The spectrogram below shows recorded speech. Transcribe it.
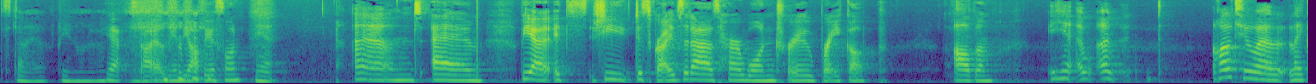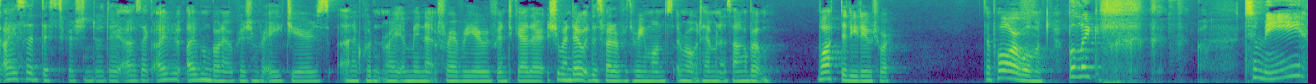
Style being one of them. Yeah, style being the obvious one. Yeah. And um, but yeah, it's she describes it as her one true breakup album. Yeah, uh, uh, all too well. Like I said this to Christian the other day. I was like, I've, I've been going out with Christian for eight years and I couldn't write a minute for every year we've been together. She went out with this fella for three months and wrote a 10 minute song about him. What did he do to her? The poor woman. But like to me,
